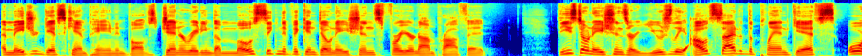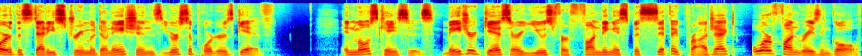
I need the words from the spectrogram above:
A major gifts campaign involves generating the most significant donations for your nonprofit. These donations are usually outside of the planned gifts or the steady stream of donations your supporters give. In most cases, major gifts are used for funding a specific project or fundraising goal.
